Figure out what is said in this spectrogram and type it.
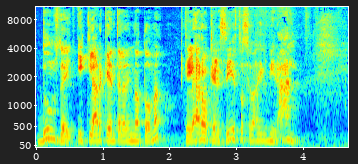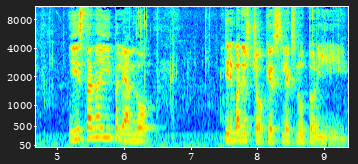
Doomsday y Clark Kent en la misma toma? Claro que sí, esto se va a ir viral. Y están ahí peleando. Tienen varios choques, Lex Luthor y,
